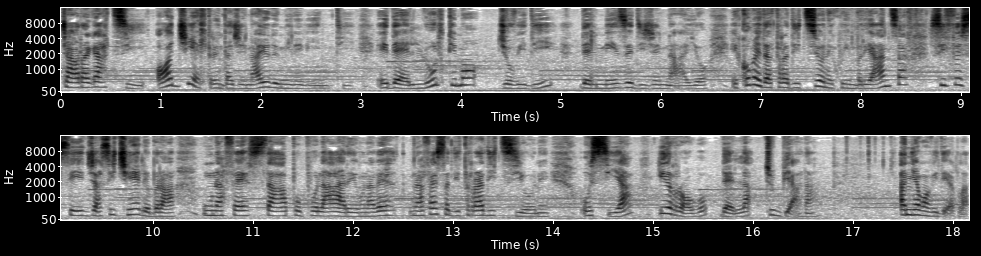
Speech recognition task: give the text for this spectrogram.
Ciao ragazzi, oggi è il 30 gennaio 2020 ed è l'ultimo giovedì del mese di gennaio e come da tradizione qui in Brianza si festeggia, si celebra una festa popolare, una, una festa di tradizione, ossia il rogo della Giubbiana. Andiamo a vederla.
